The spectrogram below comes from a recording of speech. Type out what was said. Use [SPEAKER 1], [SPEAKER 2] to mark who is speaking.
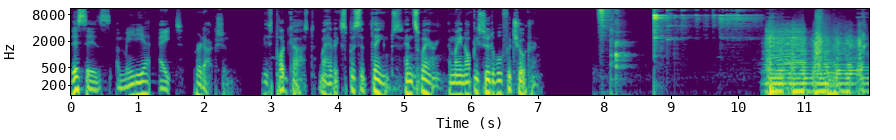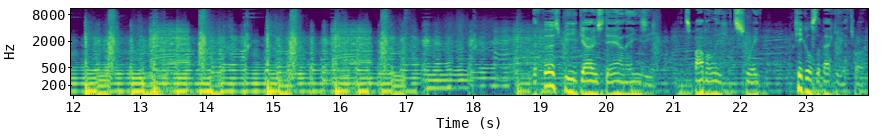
[SPEAKER 1] This is a Media 8 production.
[SPEAKER 2] This podcast may have explicit themes and swearing and may not be suitable for children.
[SPEAKER 3] The first beer goes down easy. It's bubbly, it's sweet, tickles the back of your throat.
